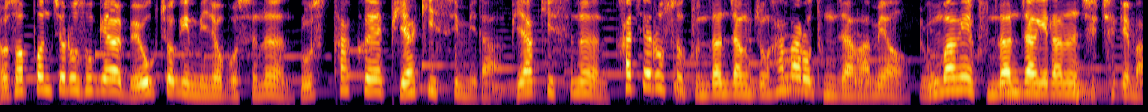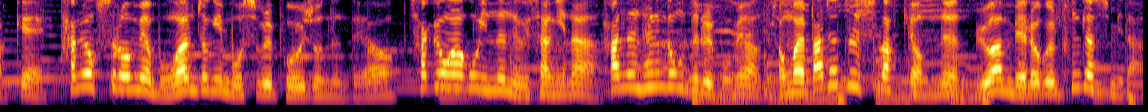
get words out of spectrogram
여섯 번째로 소개할 매혹적인 미녀 보스는 로스트아크의 비아키스입니다. 비아키스는 카제로스 군단장 중 하나로 등장하며 욕망의 군단장이라는 직책에 맞게 탐욕스러우며 몽환적인 모습을 보여줬는데요. 착용하고 있는 의상이나 하는 행동들을 보면 정말 빠져들 수밖에 없는 묘한 매력을 풍겼습니다.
